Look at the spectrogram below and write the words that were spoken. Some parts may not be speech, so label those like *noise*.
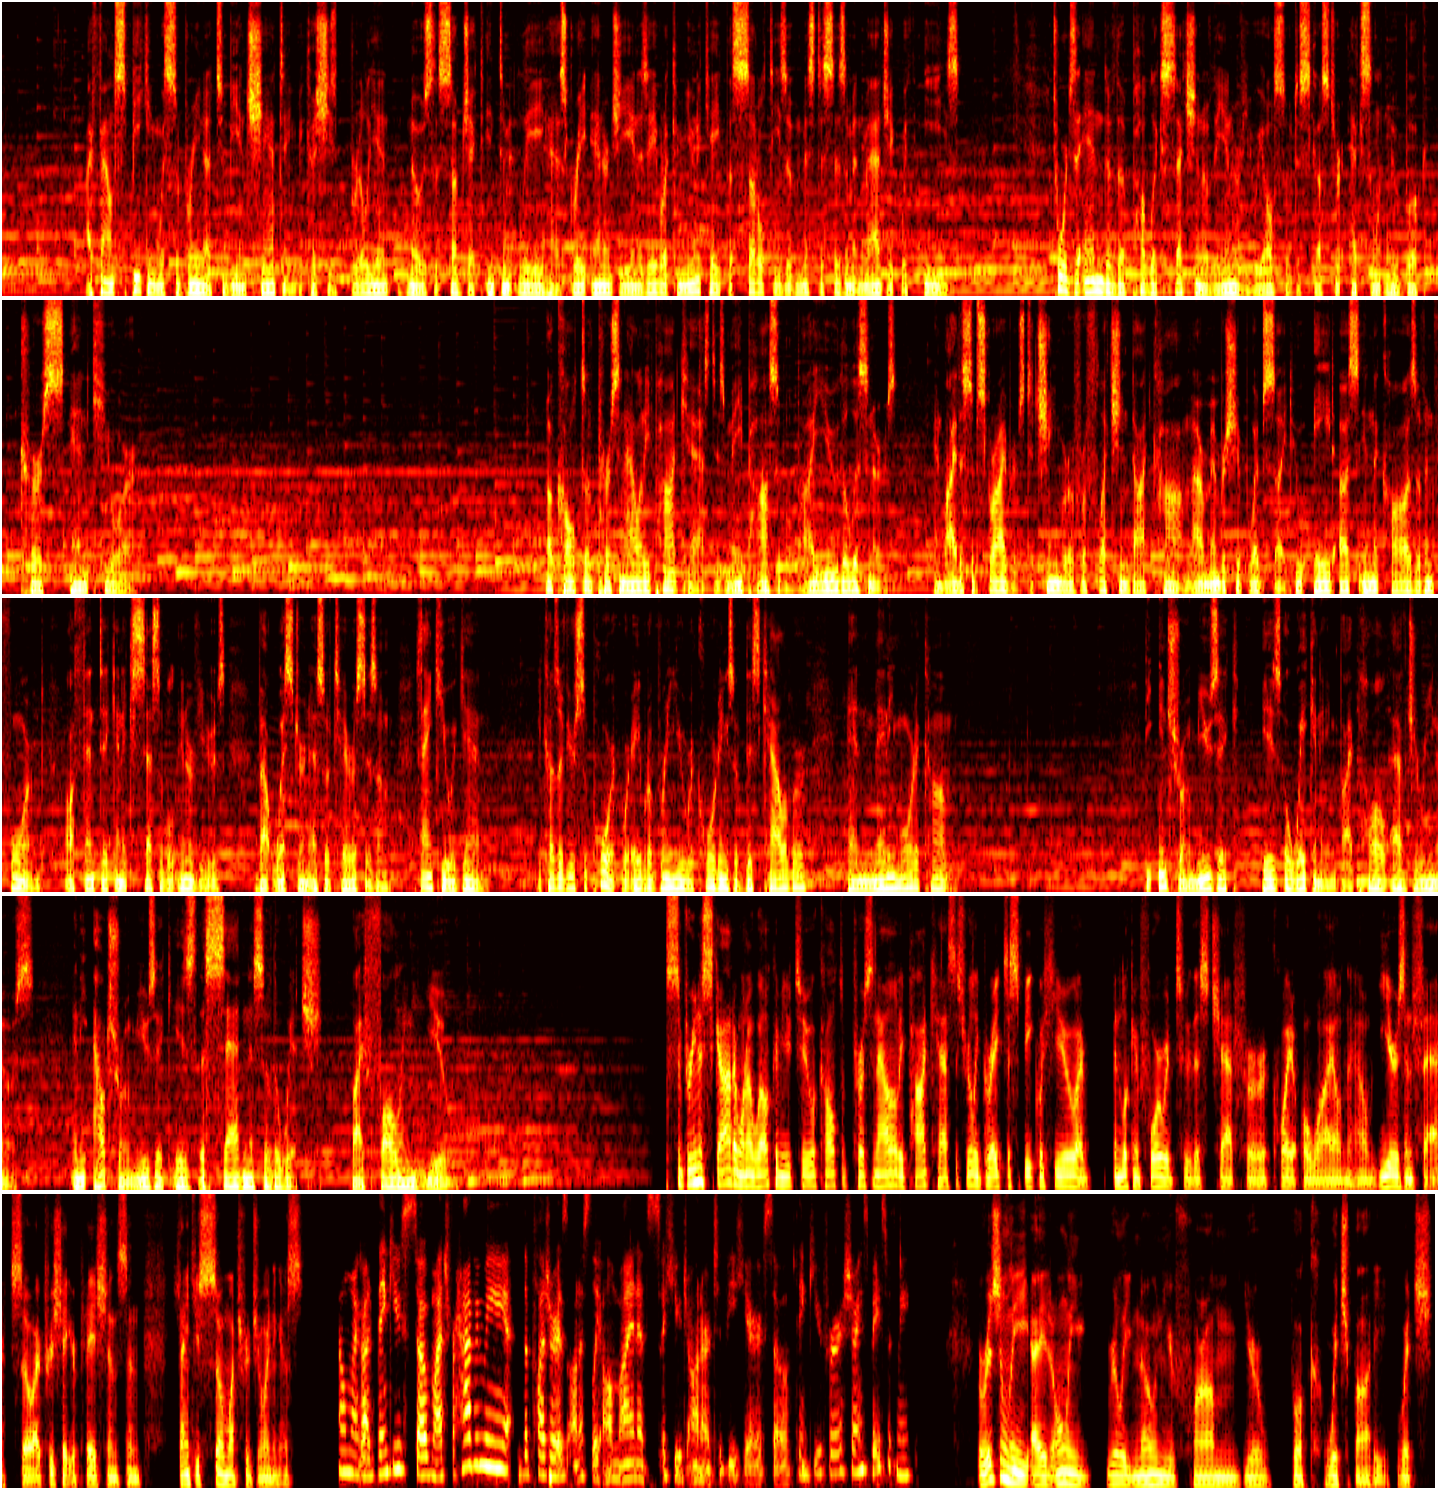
I found speaking with Sabrina to be enchanting because she's brilliant, knows the subject intimately, has great energy, and is able to communicate the subtleties of mysticism and magic with ease. Towards the end of the public section of the interview, we also discussed her excellent new book, Curse and Cure. Occult of Personality podcast is made possible by you, the listeners, and by the subscribers to chamberofreflection.com, our membership website, who aid us in the cause of informed, authentic, and accessible interviews about Western esotericism. Thank you again. Because of your support, we're able to bring you recordings of this caliber and many more to come. The intro music is Awakening by Paul Avgerinos, and the outro music is The Sadness of the Witch by Falling You. Sabrina Scott, I want to welcome you to Occult of Personality podcast. It's really great to speak with you. I've been looking forward to this chat for quite a while now, years in fact. So I appreciate your patience and thank you so much for joining us. Oh my God. Thank you so much for having me. The pleasure is honestly all mine. It's a huge honor to be here. So thank you for sharing space with me. Originally, I had only really known you from your book, Witchbody, which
